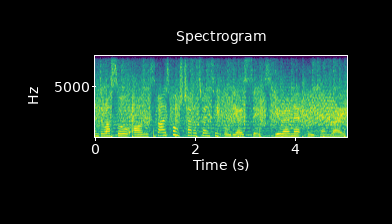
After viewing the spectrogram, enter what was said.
Brenda Russell on Sky Sports Channel 20 Audio 6 Euronet Weekend Rave.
